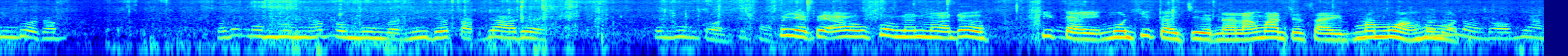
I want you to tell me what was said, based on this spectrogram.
จริงด้วยครับมันต้องบำรุงครับบำรุงแบบนี้เดี๋ยวตัดหญ้าด้วยบำรุงก่อนจะตัดก็อย่าไปเอาพวกนั้นมาเด้อขี้ไก่มูลขี้ไก่จืดนะหลังบ้านจะใส่มะม่วงให้หมดนนั้นดอกดอกยัง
